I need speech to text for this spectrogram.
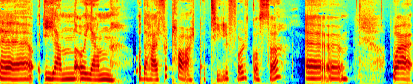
Eh, igjen og igjen. Og det her fortalte jeg til folk også. Eh, og jeg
